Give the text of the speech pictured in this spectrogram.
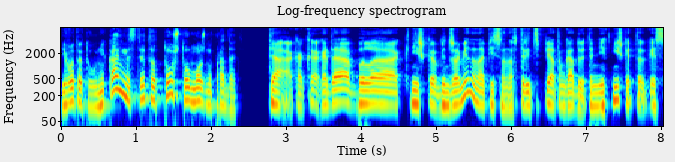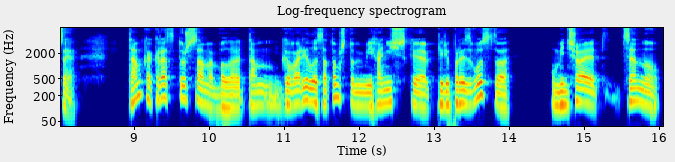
И вот эта уникальность – это то, что можно продать. Да, как, когда была книжка Бенджамина написана в 1935 году, это не книжка, это эссе, там как раз то же самое было. Там говорилось о том, что механическое перепроизводство уменьшает цену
